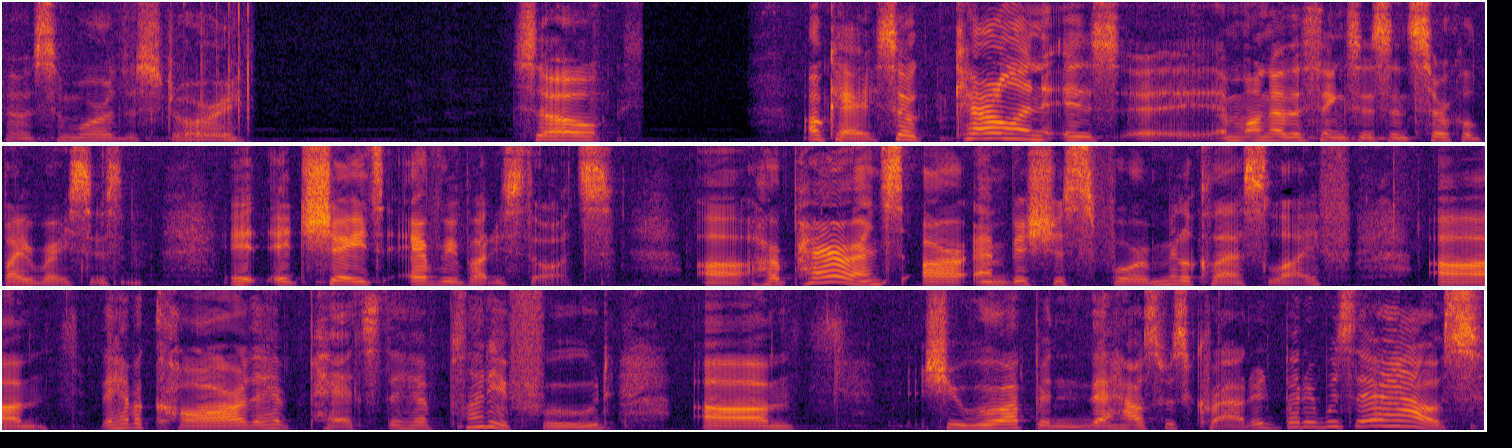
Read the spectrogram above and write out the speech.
So, some more of the story. So, okay, so Carolyn is, uh, among other things, is encircled by racism. It, it shades everybody's thoughts. Uh, her parents are ambitious for middle class life. Um, they have a car, they have pets, they have plenty of food. Um, she grew up and the house was crowded, but it was their house.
